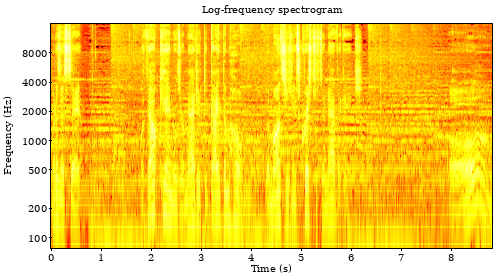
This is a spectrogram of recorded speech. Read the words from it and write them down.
What does this say? Without candles or magic to guide them home, the monsters use crystals to navigate. Oh.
